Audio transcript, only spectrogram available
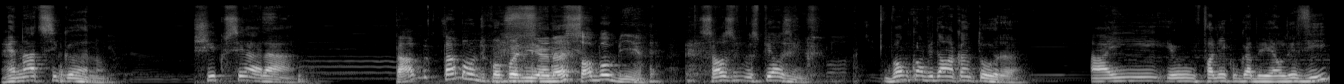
Renato Cigano, Chico Ceará, Tá, tá bom de companhia, né? Só bobinha. só os, os piorzinhos. Vamos convidar uma cantora. Aí eu falei com o Gabriel Levi,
